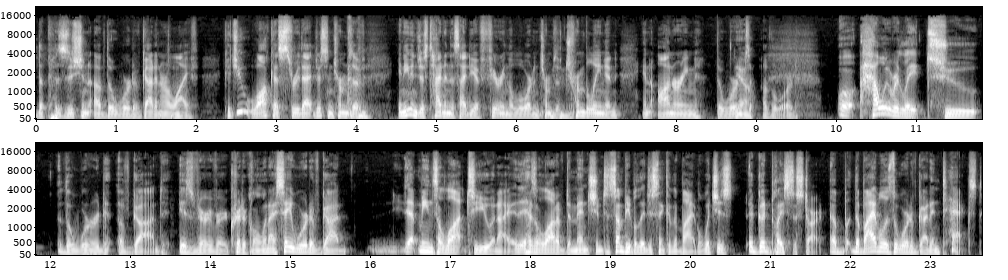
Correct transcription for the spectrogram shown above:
the position of the Word of God in our mm-hmm. life. Could you walk us through that just in terms of, and even just tied in this idea of fearing the Lord in terms of mm-hmm. trembling and, and honoring the words yeah. of the Lord? Well, how we relate to the Word of God is very, very critical. When I say Word of God, that means a lot to you and I. It has a lot of dimension. To some people, they just think of the Bible, which is a good place to start. Uh, the Bible is the Word of God in text,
